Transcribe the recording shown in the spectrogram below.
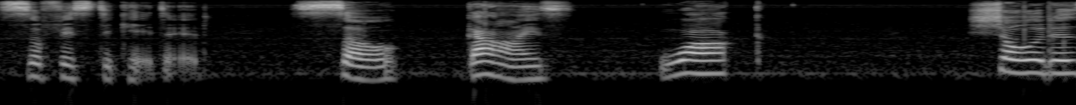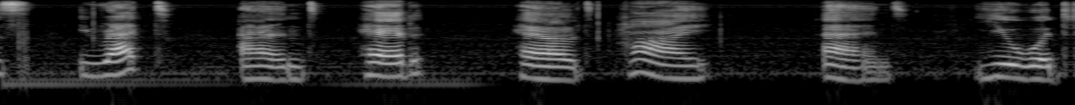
sophisticated. So, guys, walk, shoulders erect, and head held high, and you would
